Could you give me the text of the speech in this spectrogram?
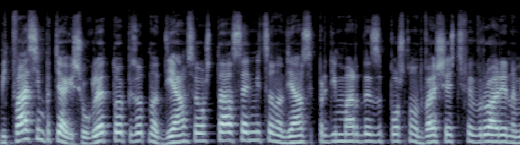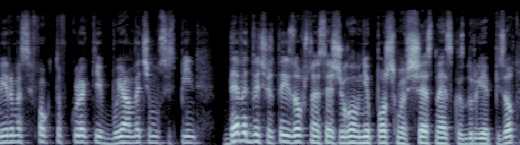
Ми това е симпатяги. Ще го гледат този епизод. Надявам се още тази седмица. Надявам се преди март да е започнал. 26 февруари. Намираме се в Октав колектив. Боян вече му се спи. 9 вечерта изобщо не се шегувам. Ние почнахме в 6 днес с другия епизод,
